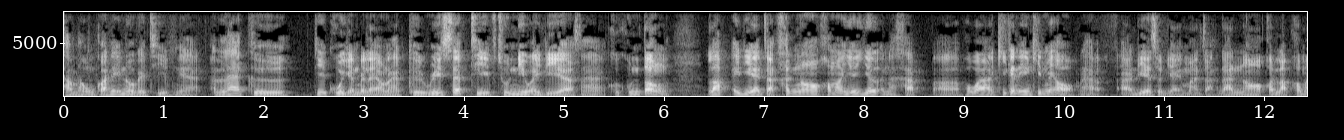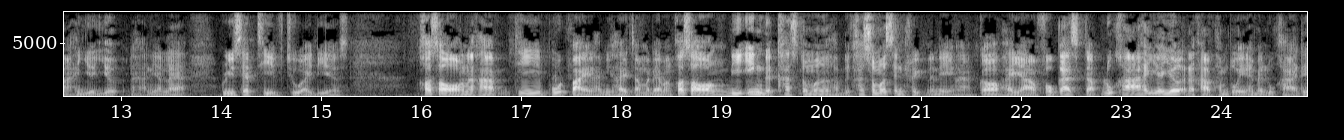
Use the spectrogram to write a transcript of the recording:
ทำองค์กรให้ innovative เนี่ยอันแรกคือ ที่คุยกันไปแล้วนะครับ คือ receptive to new ideas นะฮะคือคุณต้องรับไอเดียจากข้างนอกเข้ามาเยอะๆนะครับเพราะว่าคิดกันเองคิดไม่ออกนะครับไอเดียส่วนใหญ่มาจากด้านนอกก็รับเข้ามาให้เยอะๆนะฮะนี่แรก receptive to ideas ข้อ2นะครับที่พูดไปครับมีใครจำมาได้บ้างข้อ 2 being the customer ครับ the customer centric นั่นเองนะครับก็พยายามโฟกัสกับลูกค้าให้เยอะๆนะครับทำตัวเองให้เป็นลูกค้าได้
